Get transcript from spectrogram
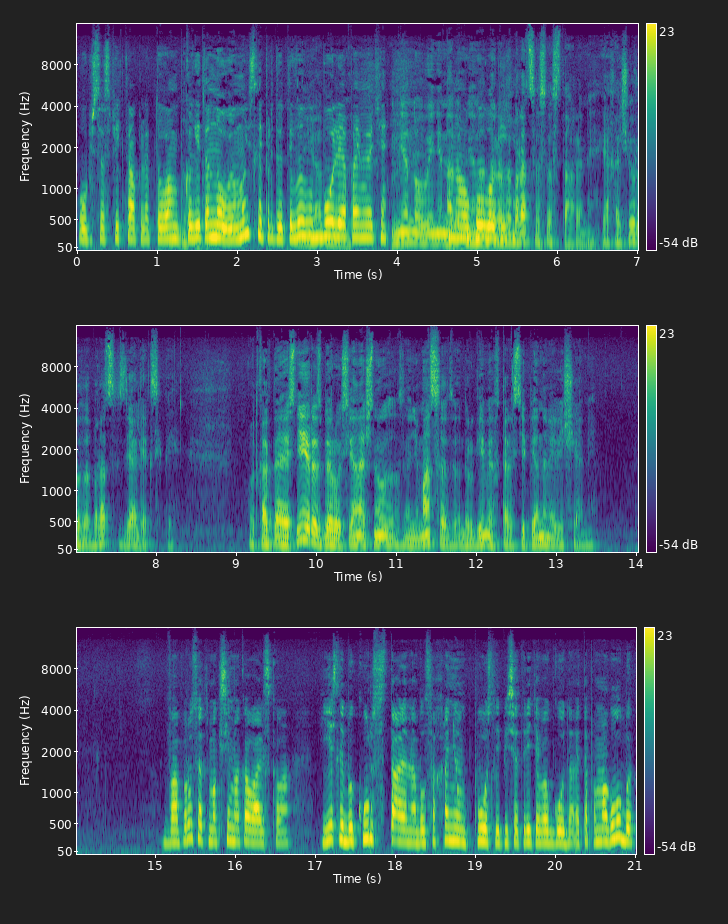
общество спектакля, то вам да. какие-то новые мысли придут, и вы я более думаю, поймете Мне новые не надо, мне надо разобраться со старыми. Я хочу разобраться с диалектикой. Вот когда я с ней разберусь, я начну заниматься другими второстепенными вещами. Вопрос от Максима Ковальского. Если бы курс Сталина был сохранен после 1953 года, это помогло бы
